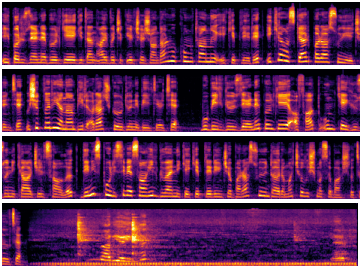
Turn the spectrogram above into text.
İhbar üzerine bölgeye giden Ayvacık İlçe Jandarma Komutanlığı ekipleri iki asker baraj suyu içinde ışıkları yanan bir araç gördüğünü bildirdi. Bu bilgi üzerine bölgeye AFAD, UMKE 112 Acil Sağlık, Deniz Polisi ve Sahil Güvenlik ekiplerince baraj suyunda arama çalışması başlatıldı. Var yayından. Evet.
